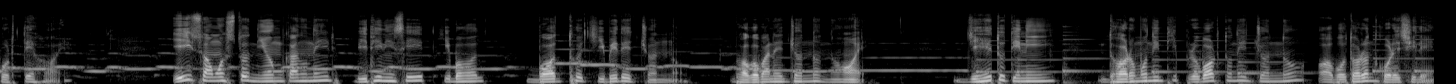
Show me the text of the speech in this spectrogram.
করতে হয়। এই সমস্ত নিয়মকানুনের বিধিনিষেধ কেবল বদ্ধ জীবেদের জন্য, ভগবানের জন্য নয়। যেহেতু তিনি ধর্মনীতি প্রবর্তনের জন্য অবতরণ করেছিলেন,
